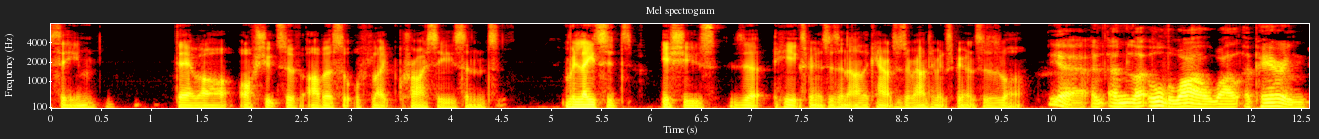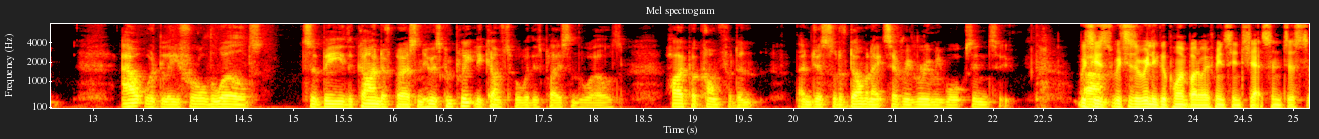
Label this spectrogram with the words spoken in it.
theme, there are offshoots of other sort of like crises and related issues that he experiences and other characters around him experiences as well. Yeah, and, and like all the while, while appearing outwardly for all the world to be the kind of person who is completely comfortable with his place in the world, hyper confident, and just sort of dominates every room he walks into. Which um, is which is a really good point, by the way, for me to interject and just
